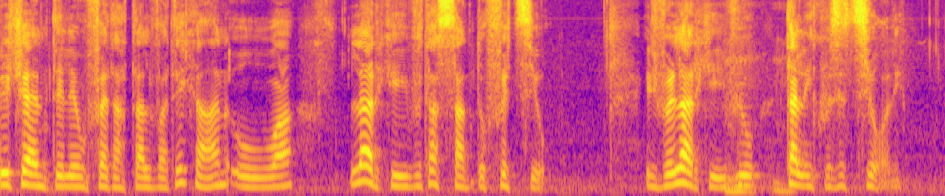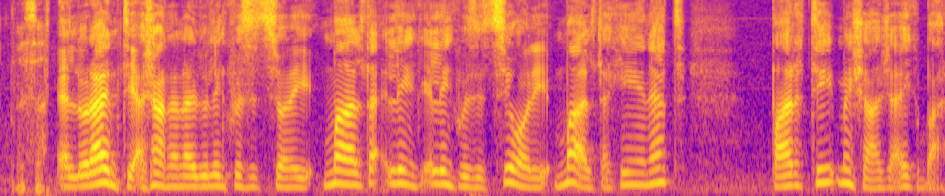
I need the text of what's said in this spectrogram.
riċenti li nfetaħ tal-Vatikan huwa l-Arkivju tas-Santu Uffizzju. Jiġifieri l-Arkivju tal-Inkwiżizzjoni. Allura inti għax aħna ngħidu l-Inkwiżizzjoni Malta, l-Inkwiżizzjoni Malta kienet parti minn xi ħaġa ikbar.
